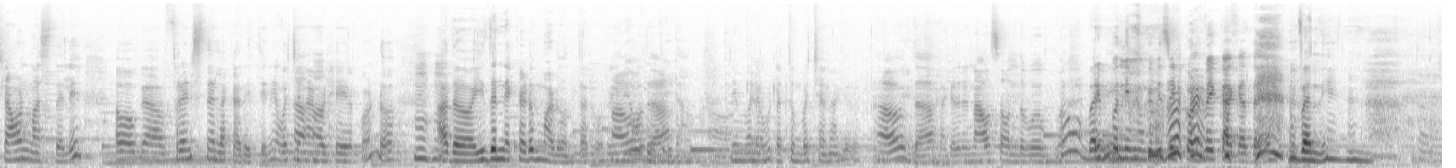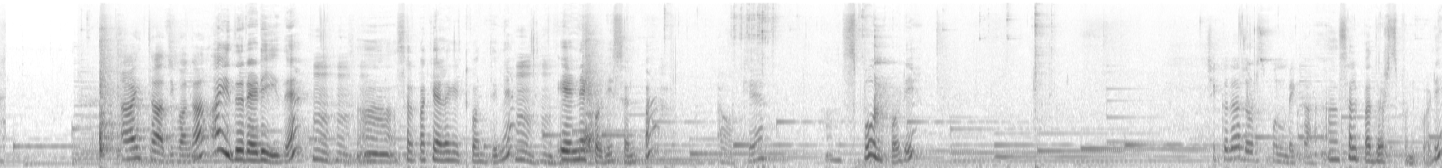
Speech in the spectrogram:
ಶ್ರಾವಣ ಮಾಸದಲ್ಲಿ ಅವಾಗ ಫ್ರೆಂಡ್ಸ್ನೆಲ್ಲ ಕರಿತೀನಿ ವಚನಗಳು ಹೇಳ್ಕೊಂಡು ಅದು ಇದನ್ನೇ ಕಡುಬು ಮಾಡು ಅಂತಾರೆ ನಿಮ್ಮನೆ ಊಟ ತುಂಬಾ ಚೆನ್ನಾಗಿರುತ್ತೆ. ಹೌದಾ? ಹಾಗಾದ್ರೆ ನಾವು ಸಹ ಒಂದು ನಿಮ್ಗೆ ವಿಸಿಟ್ ಕೊಡ್ಬೇಕಾಗತ್ತೆ. ಬನ್ನಿ. ಆಯ್ತಾ ಅದು ಇವಾಗ? ಇದು ರೆಡಿ ಇದೆ. ಸ್ವಲ್ಪ ಕೆಳಗೆ ಇಟ್ಕೊತೀನಿ. ಎಣ್ಣೆ ಕೊಡಿ ಸ್ವಲ್ಪ. ಸ್ಪೂನ್ ಕೊಡಿ. ಚಿಕ್ಕದ ದೊಡ್ಡ ಸ್ಪೂನ್ ಬೇಕಾ? ಸ್ವಲ್ಪ ದೊಡ್ಡ ಸ್ಪೂನ್ ಕೊಡಿ.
